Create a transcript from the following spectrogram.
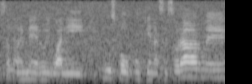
O sea, primero igual y busco con quién asesorarme,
